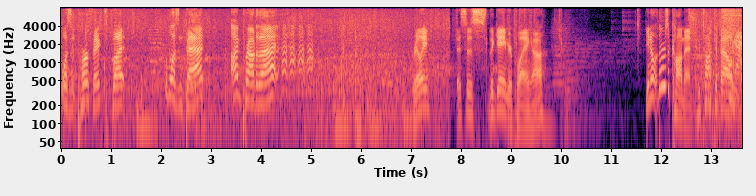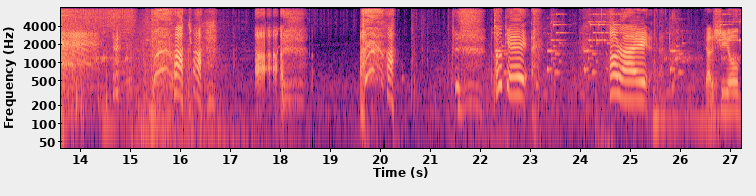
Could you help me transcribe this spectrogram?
wasn't perfect, but it wasn't bad. I'm proud of that. Really? This is the game you're playing, huh? You know, there was a comment who talked about... okay. All right. Got a shield.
